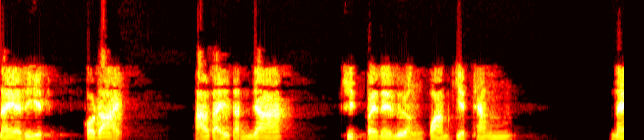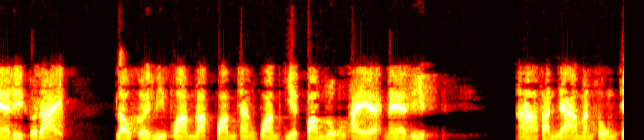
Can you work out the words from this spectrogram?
ในอดีตก็ได้ อาศัยสัญญาคิดไปในเรื่องความเกลียดชัง ในอดีตก็ได้ เราเคยมีความรักความชังความเกลียดความหลงใครอะ ในอดีต อ่า สัญญามันทรงจ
